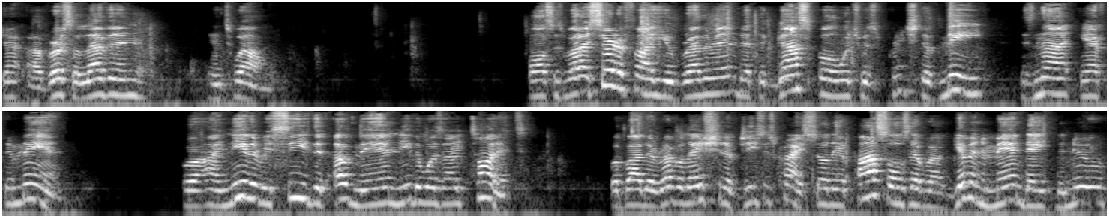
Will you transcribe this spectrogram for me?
uh, verse 11 and 12. Paul says, But I certify you, brethren, that the gospel which was preached of me is not after man. For I neither received it of man, neither was I taught it, but by the revelation of Jesus Christ. So the apostles that were given the mandate, the new,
